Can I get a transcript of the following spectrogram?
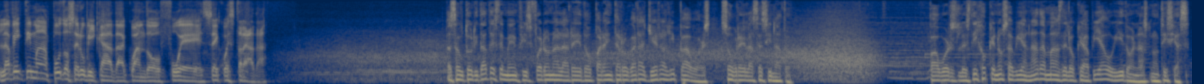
la víctima pudo ser ubicada cuando fue secuestrada. Las autoridades de Memphis fueron a Laredo para interrogar a Gerald Lee Powers sobre el asesinato. Powers les dijo que no sabía nada más de lo que había oído en las noticias.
